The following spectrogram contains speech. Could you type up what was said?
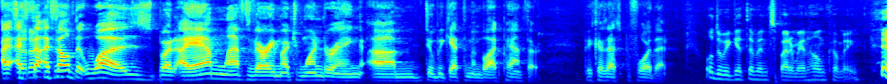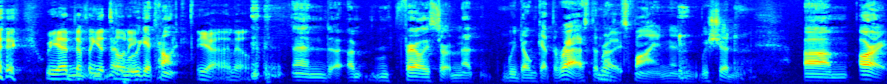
I, I, fe- I felt it? was, but I am left very much wondering: um, Do we get them in Black Panther? Because that's before then. Well, do we get them in Spider-Man: Homecoming? we had definitely get No, Tony. we get Tony, Yeah, I know. and uh, I'm fairly certain that we don't get the rest, and Right. that's fine, and we shouldn't. Um, all right.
